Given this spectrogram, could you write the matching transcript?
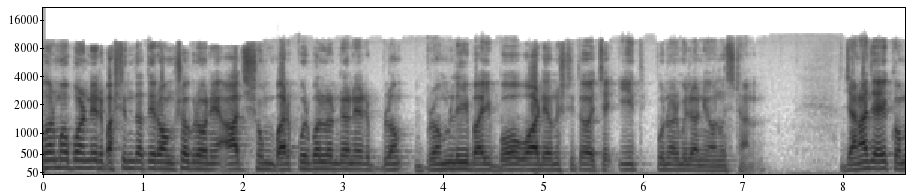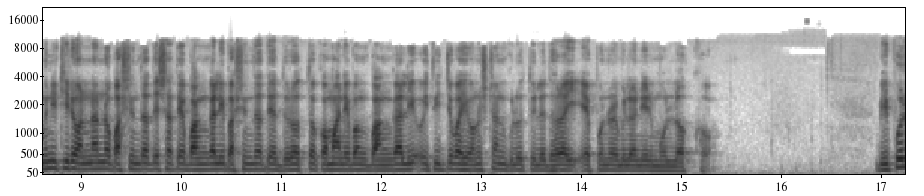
ধর্মবর্ণের বাসিন্দাদের অংশগ্রহণে আজ সোমবার পূর্ব লন্ডনের ব্রমলি বাই বো ওয়ার্ডে অনুষ্ঠিত হয়েছে ঈদ পুনর্মিলনী অনুষ্ঠান। জানা যায় কমিউনিটির অন্যান্য বাসিন্দাদের সাথে বাঙালি বাসিন্দাদের দূরত্ব কমান এবং বাঙালি ঐতিহ্যবাহী অনুষ্ঠানগুলো তুলে ধরাই এ পুনর্মিলনীর মূল লক্ষ্য। বিপুল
